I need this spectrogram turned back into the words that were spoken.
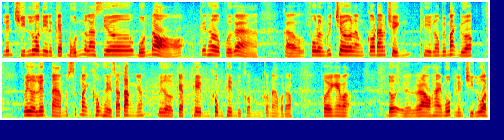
Lên 9 luôn thì là kẹp 4 Glacier 4 đỏ, Kết hợp với cả cả Fallen Witcher làm co đam chính Thì nó mới mạnh được. Bây giờ lên 8 sức mạnh không hề gia tăng nhá. Bây giờ kẹp thêm, không thêm được con con nào vào đâu. Thôi anh em ạ, Đợi round 21 lên 9 luôn.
